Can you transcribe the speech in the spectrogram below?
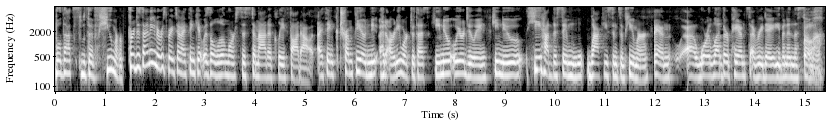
well, that's the humor. For designing a Nervous Breakdown, I think it was a little more systematically thought out. I think Trumpio knew, had already worked with us. He knew what we were doing. He knew he had the same wacky sense of humor and uh, wore leather pants every day, even in the summer.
